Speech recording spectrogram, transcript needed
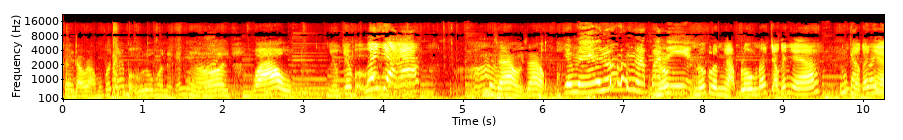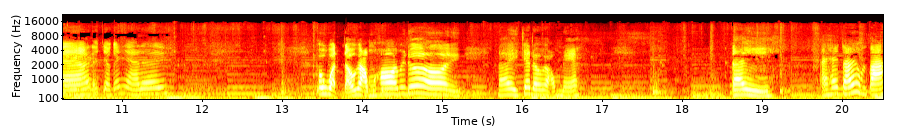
Cây đậu rồng có trái bự luôn rồi nè cả nhà ơi. Wow, nhiều trái bự Sao, sao? Nước nước lên ngập luôn. Đó chào cả nhà. Chào cả nhà để chào cả nhà đi. Thu hoạch đậu rồng thôi mấy đứa ơi. Đây trái đậu rồng nè. Đây ai hái tới không ta?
